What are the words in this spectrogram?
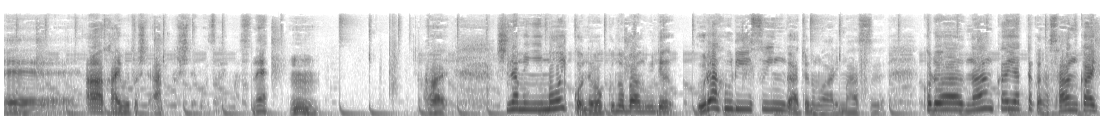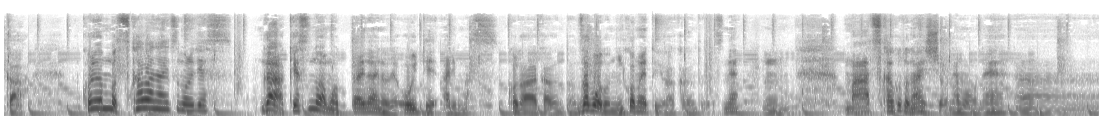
えー、アーカイブとしてアップしてございますね。うん。はい。ちなみにもう一個ね、僕の番組で、裏フリースインガーというのもあります。これは何回やったかな ?3 回か。これはもう使わないつもりです。が消すのはもったいないので置いてあります。このアカウント。ザボの2個目というアカウントですね。うん。まあ、使うことないっしょね、もうね。うん。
